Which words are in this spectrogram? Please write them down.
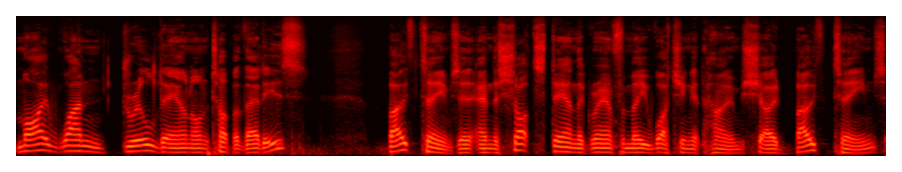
My one drill down on top of that is both teams, and, and the shots down the ground for me watching at home showed both teams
